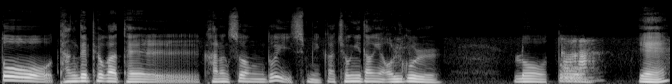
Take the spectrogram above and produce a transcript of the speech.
또 당대표가 될 가능성도 있습니까? 정의당의 얼굴로 또, 아, 예.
